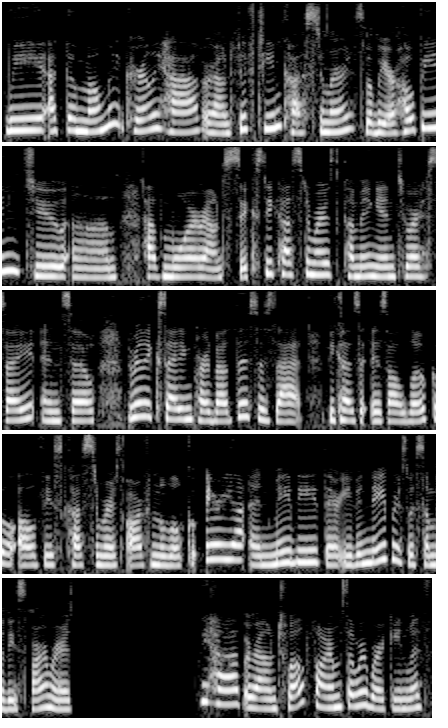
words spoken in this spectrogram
We, at the moment, currently have around 15 customers, but we are hoping to um, Um, have more around 60 customers coming into our site. And so the really exciting part about this is that because it is all local, all of these customers are from the local area and maybe they're even neighbors with some of these farmers. We have around 12 farms that we're working with.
